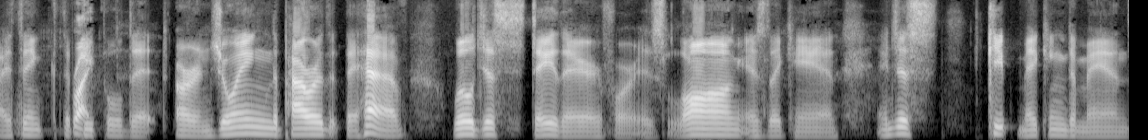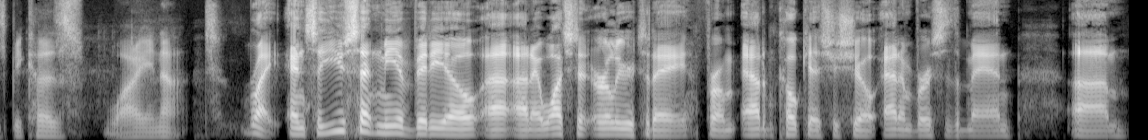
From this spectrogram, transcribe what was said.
I think the right. people that are enjoying the power that they have will just stay there for as long as they can and just keep making demands because why not? Right. And so you sent me a video, uh, and I watched it earlier today from Adam Kokesh's show, Adam versus the Man, um,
